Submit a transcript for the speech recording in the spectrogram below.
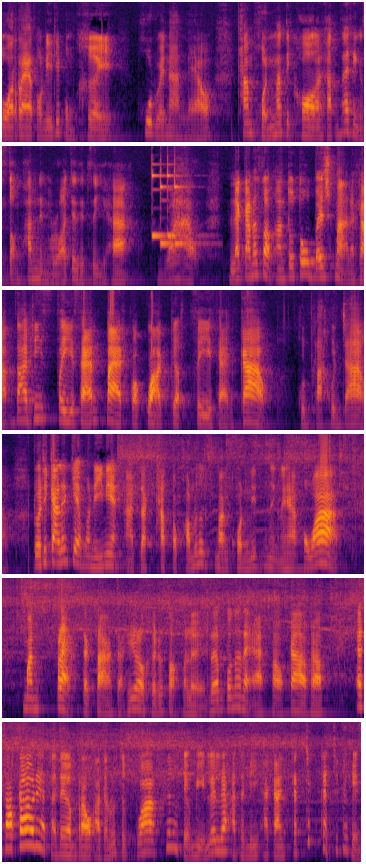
ตัวแรงตัวนี้ที่ผมเคยพูดไว้นานแล้วทำผลมัลติคอร์นะครับ ได้ถึง 2,174 ฮะ ว้าว และการทดสอบ AnTuTu Benchmark นะครับ ได้ไปที่ 4,800 กว่ากว่าๆเกือบ 4,900 คุณพระคุณเจ้า โดยที่การเล่นเกมวันนี้เนี่ยอาจจะขัดต่อความรู้สึกบางคนนิดหนึ่งนะครับเพราะว่ามันแปลกแตกต่างจากที่เราเคยทดสอบมาเลย เริ่มต้นตั้งแต่ a i r f a l 9ครับ a i r f a l 9เนี่ยแต่เดิมเราอาจจะรู้สึกว่าเครื่องเสี่ยมี่เล่นแล้วอาจจะมีอาการกระจิกกระจิกให้เห็น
